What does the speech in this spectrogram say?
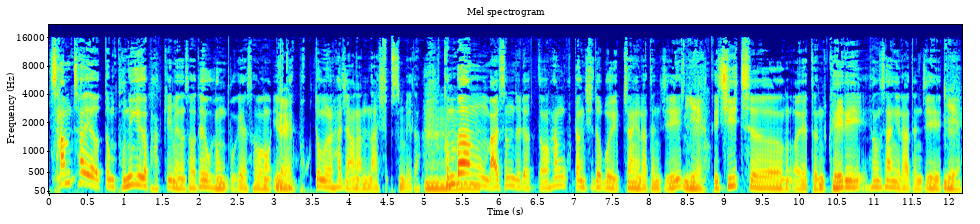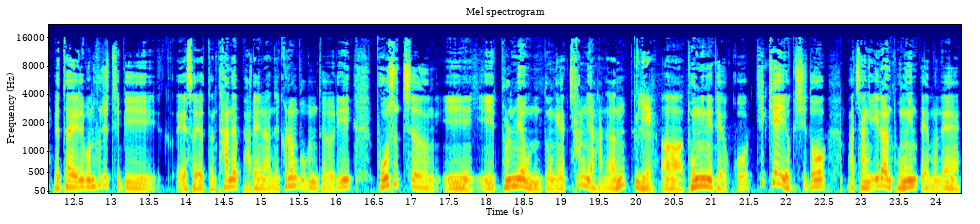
3차의 어떤 분위기가 바뀌면서 대구 경북에서 이렇게 네. 폭등을 하지 않았나 싶습니다. 음. 금방 말씀드렸던 한국당 지도부의 입장이라든지 예. 그 지지층의 어떤 괴리 현상이라든지 예. 여타의 일본 후지 TV 에서의 어떤 탄핵 발언이라는 그런 부분들이 보수층이 이 불매 운동에 참여하는 예. 어, 동인이 되었고 TK 역시도 마찬가지 이러한 동인 때문에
